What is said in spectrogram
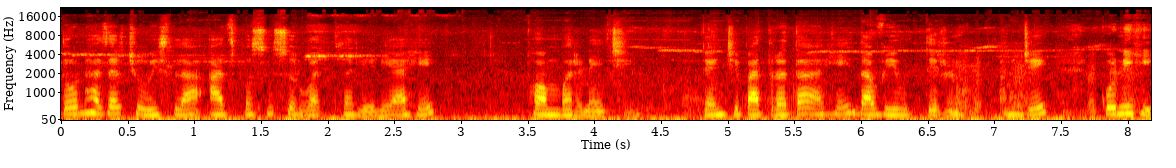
दोन हजार चोवीसला आजपासून सुरुवात झालेली आहे फॉर्म भरण्याची. त्यांची पात्रता आहे दहावी उत्तीर्ण. म्हणजे कोणीही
